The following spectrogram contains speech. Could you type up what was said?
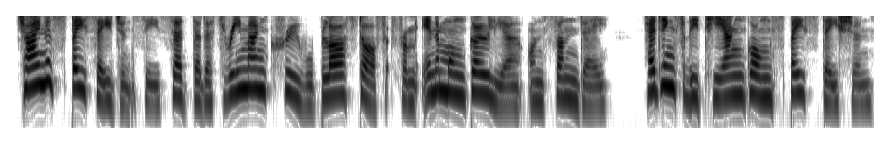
China's space agency said that a three man crew will blast off from Inner Mongolia on Sunday, heading for the Tiangong space station.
